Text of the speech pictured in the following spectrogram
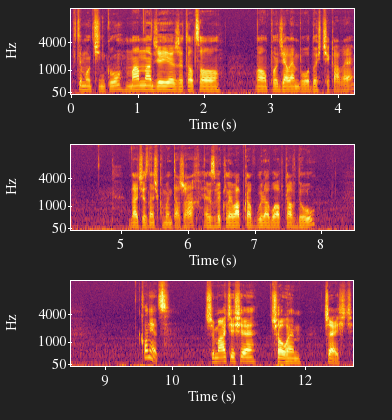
w tym odcinku. Mam nadzieję, że to, co Wam opowiedziałem, było dość ciekawe. Dajcie znać w komentarzach. Jak zwykle łapka w górę albo łapka w dół. Koniec. Trzymajcie się. Czołem. Cześć.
